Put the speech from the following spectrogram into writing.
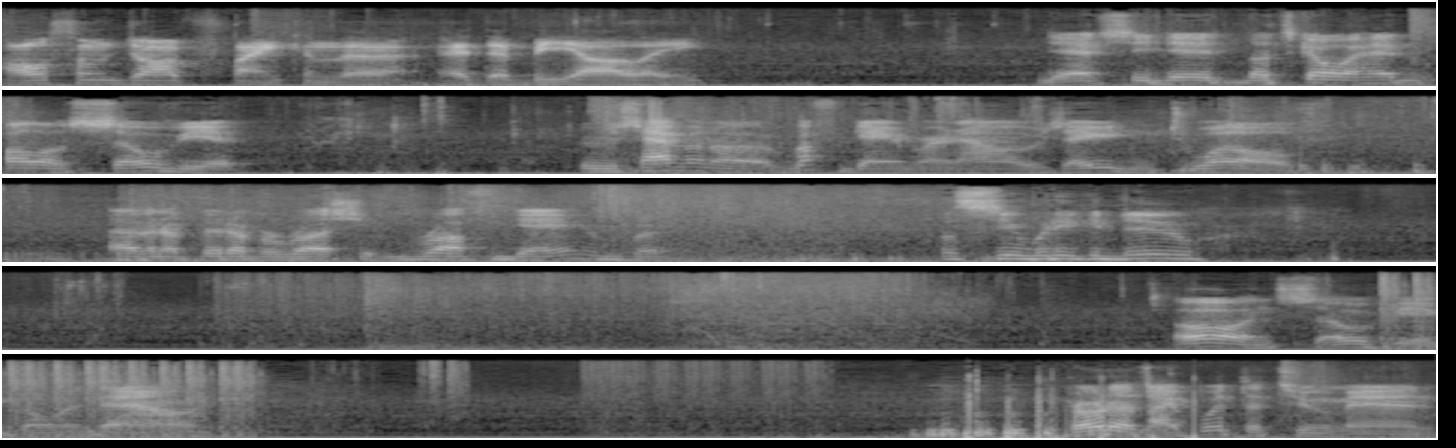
awesome job flanking the at the B alley. Yes, he did. Let's go ahead and follow Soviet, who's having a rough game right now. Who's 8 and 12, having a bit of a rush, rough game, but let's see what he can do. Oh, and Soviet going down. Prototype with the two man.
